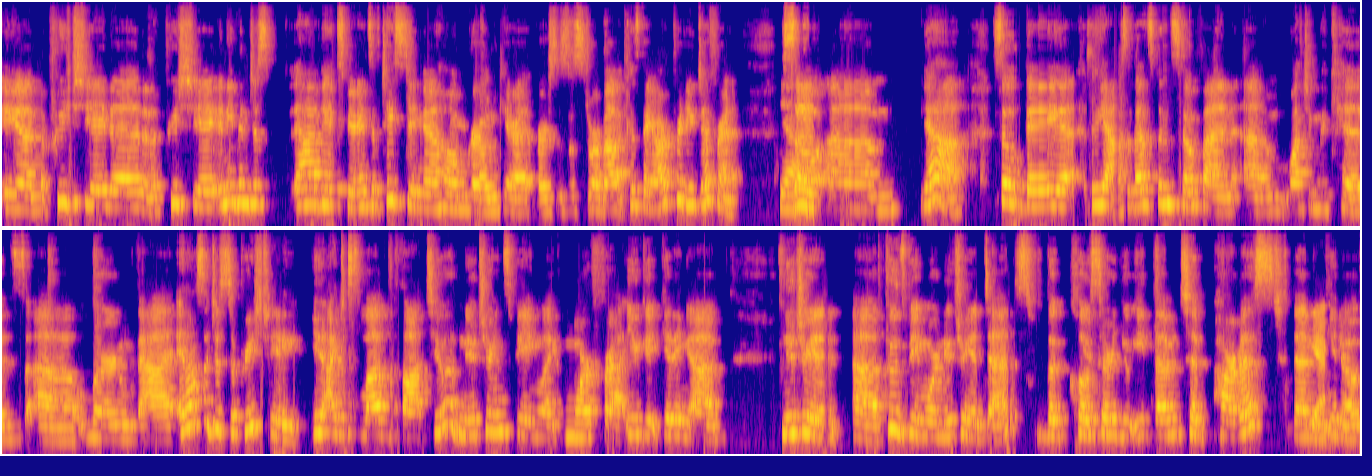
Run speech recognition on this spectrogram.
and appreciate it and appreciate and even just have the experience of tasting a homegrown carrot versus a store bought because they are pretty different. Yeah. So um, yeah so they so yeah so that's been so fun um, watching the kids uh, learn that and also just appreciate you know i just love the thought too of nutrients being like more fresh you get getting uh, nutrient uh, foods being more nutrient dense the closer you eat them to harvest then yeah. you know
